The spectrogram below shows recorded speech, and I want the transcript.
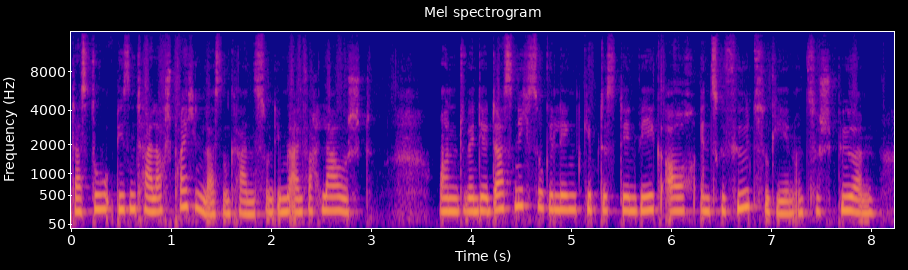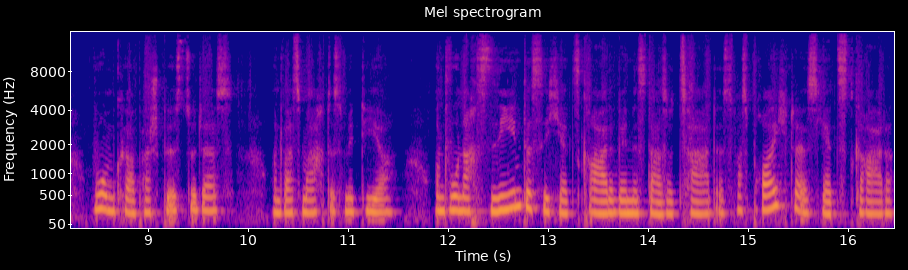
dass du diesen Teil auch sprechen lassen kannst und ihm einfach lauscht. Und wenn dir das nicht so gelingt, gibt es den Weg auch ins Gefühl zu gehen und zu spüren, wo im Körper spürst du das und was macht es mit dir und wonach sehnt es sich jetzt gerade, wenn es da so zart ist? Was bräuchte es jetzt gerade?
